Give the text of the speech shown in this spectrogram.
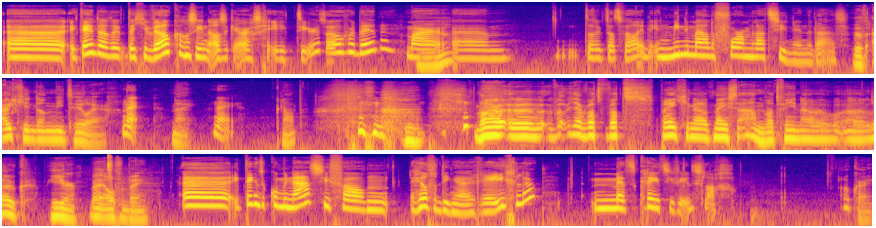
Eh, ik denk dat, ik, dat je wel kan zien als ik ergens geïrriteerd over ben. Maar ehm, dat ik dat wel in, in minimale vorm laat zien, inderdaad. Dat uit je dan niet heel erg? Nee. Nee, Nee. knap. maar eh, ja, wat, wat spreekt je nou het meeste aan? Wat vind je nou eh, leuk hier bij LVB? Ik denk de combinatie van heel veel dingen regelen met creatieve inslag. Oké.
